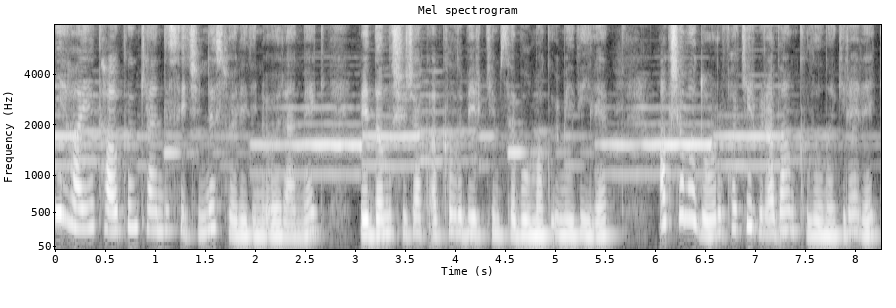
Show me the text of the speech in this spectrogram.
Nihayet halkın kendisi için ne söylediğini öğrenmek ve danışacak akıllı bir kimse bulmak ümidiyle akşama doğru fakir bir adam kılığına girerek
